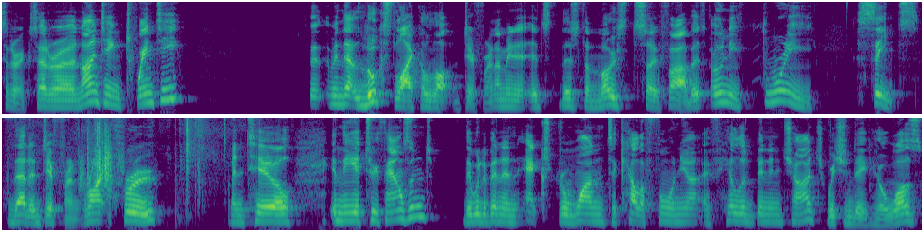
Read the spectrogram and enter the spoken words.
etc., etc. 1920, I mean, that looks like a lot different. I mean, it's there's the most so far, but it's only three seats that are different right through until in the year 2000. There would have been an extra one to California if Hill had been in charge, which indeed Hill was.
